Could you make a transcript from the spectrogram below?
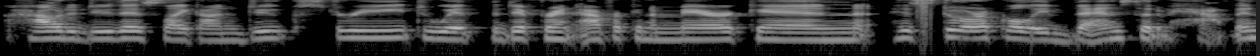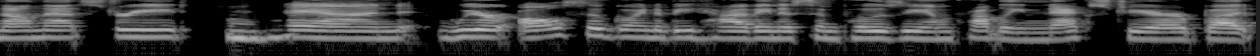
how to do this, like on Duke Street with the different African American historical events that have happened on that street. Mm-hmm. And we're also going to be having a symposium probably next year, but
